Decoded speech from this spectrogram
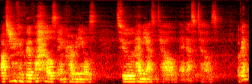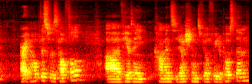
oxygen nucleophiles and carbonyls to hemiacetal and acetals. Okay? Alright, I hope this was helpful. Uh, if you have any comments, suggestions, feel free to post them.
